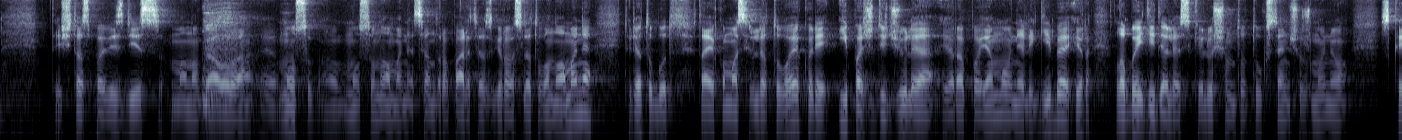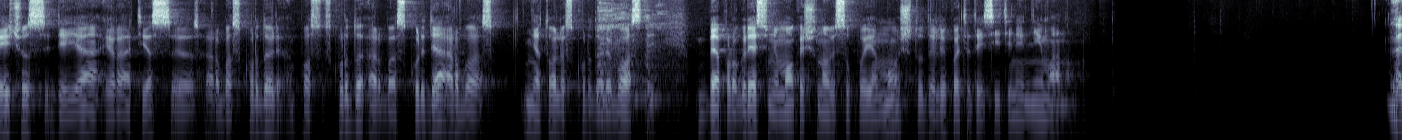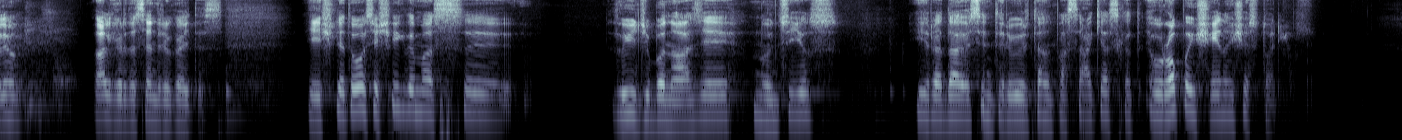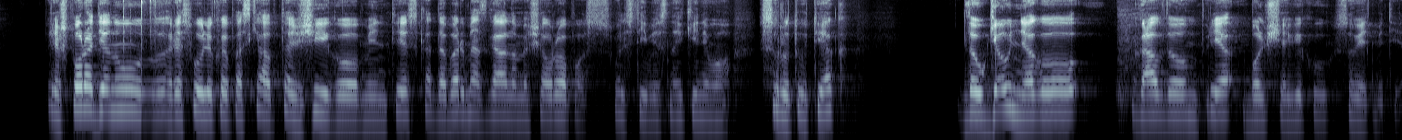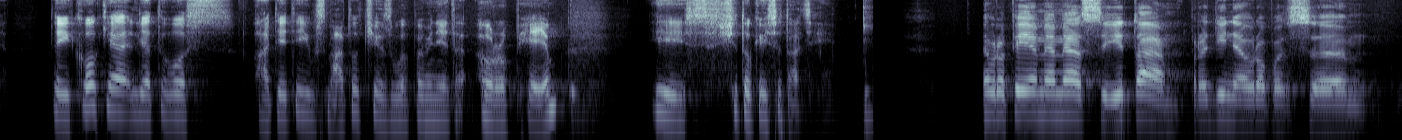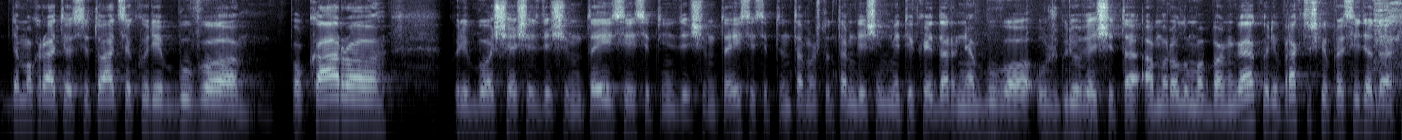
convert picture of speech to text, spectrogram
Tai šitas pavyzdys, mano galva, mūsų, mūsų nuomonė, Centro partijos geros Lietuvo nuomonė, turėtų būti taikomas ir Lietuvoje, kurie ypač didžiulė yra pajamų neligybė ir labai didelis kelių šimtų tūkstančių žmonių skaičius dėja yra ties arba skurdo, skurdo arba skurde, arba netoli skurdo ribos. Tai be progresinių mokesčių nuo visų pajamų šitų dalykų atitaisyti neįmanoma. Galiu. Algirdas Andriukaitis. Iš Lietuvos išvykdamas e, Luigi Bonazė, nuncijus, yra davęs interviu ir ten pasakęs, kad Europa išeina iš istorijos. Prieš porą dienų Respublikoje paskelbta žygo mintis, kad dabar mes gauname iš Europos valstybės naikinimo srutų tiek daugiau negu gaudavom prie bolševikų sovietmetyje. Tai kokią Lietuvos ateitį jūs matot, čia jūs buvo paminėta europėjam, šitokiai situacijai? Europėjame mes į tą pradinę Europos demokratijos situacija, kuri buvo po karo, kuri buvo 60-aisiais, 70-aisiais, 7-80 metį, kai dar nebuvo užgriuvę šitą amoralumo banga, kuri praktiškai prasideda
